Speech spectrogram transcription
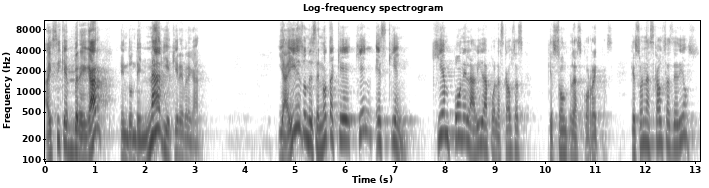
ahí sí que bregar en donde nadie quiere bregar. Y ahí es donde se nota que quién es quién. ¿Quién pone la vida por las causas que son las correctas? Que son las causas de Dios.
